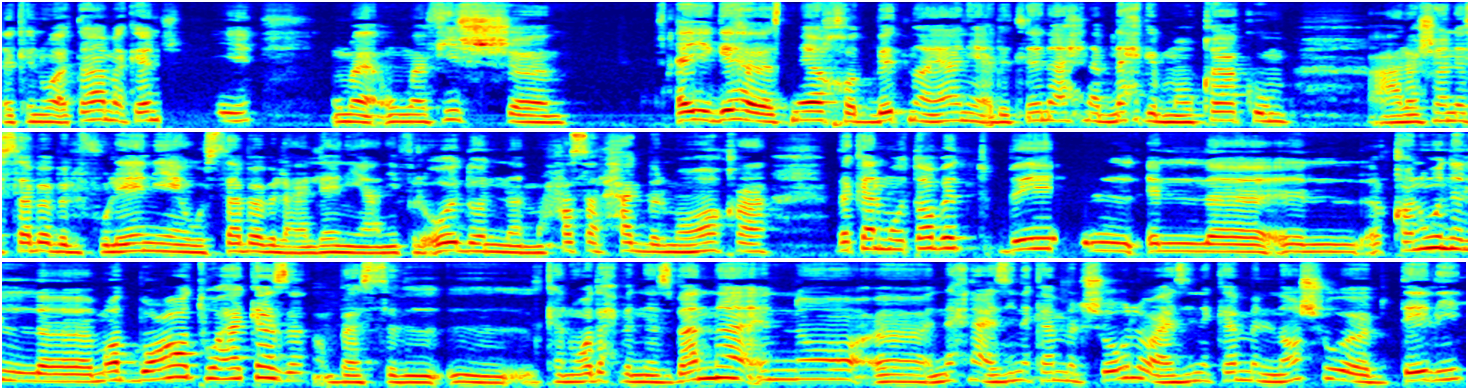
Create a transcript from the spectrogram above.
لكن وقتها ما كانش فيه وما, وما فيش أي جهة رسمية خطبتنا يعني قالت لنا إحنا بنحجب موقعكم علشان السبب الفلاني والسبب العلاني. يعني في الأردن لما حصل حجب المواقع ده كان مرتبط بالقانون المطبوعات وهكذا. بس كان واضح بالنسبة لنا إنه آه، إن إحنا عايزين نكمل شغل وعايزين نكمل نشر وبالتالي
